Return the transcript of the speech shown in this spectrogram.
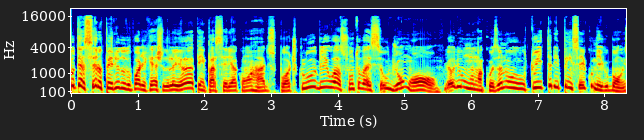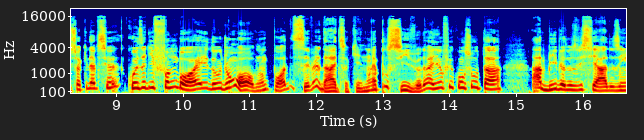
No terceiro período do podcast do Layup, em parceria com a Rádio Sport Clube, o assunto vai ser o John Wall. Eu li uma coisa no Twitter e pensei comigo, bom, isso aqui deve ser coisa de fanboy do John Wall, não pode ser verdade isso aqui, não é possível. Daí eu fui consultar a Bíblia dos viciados em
